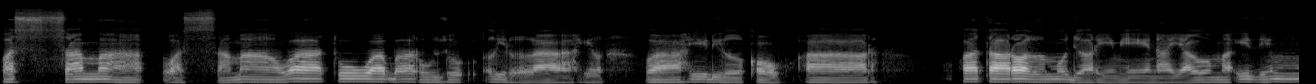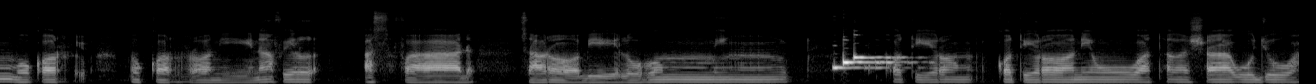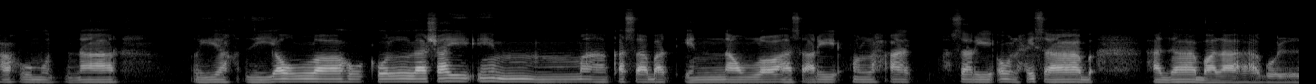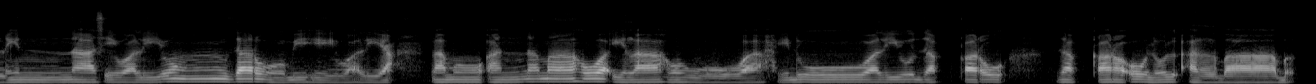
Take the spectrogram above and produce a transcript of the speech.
wassama wassamawatu wa baruzu lillahil wahidil qawar wa taral mujrimina yauma idzim muqarranina fil asfad. Sarabiluhum min kotirong kotironi wa tasha wujuhahumun nar. Liyahziyallahu kulla syai'im ma kasabat. Innallaha sari'ul sari'ul hisab. Hadza balagul linnasi waliyung zaru bihi waliya'lamu annama huwa ilahu wahidu waliyudzakkaru يتذكر أولو الألباب.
